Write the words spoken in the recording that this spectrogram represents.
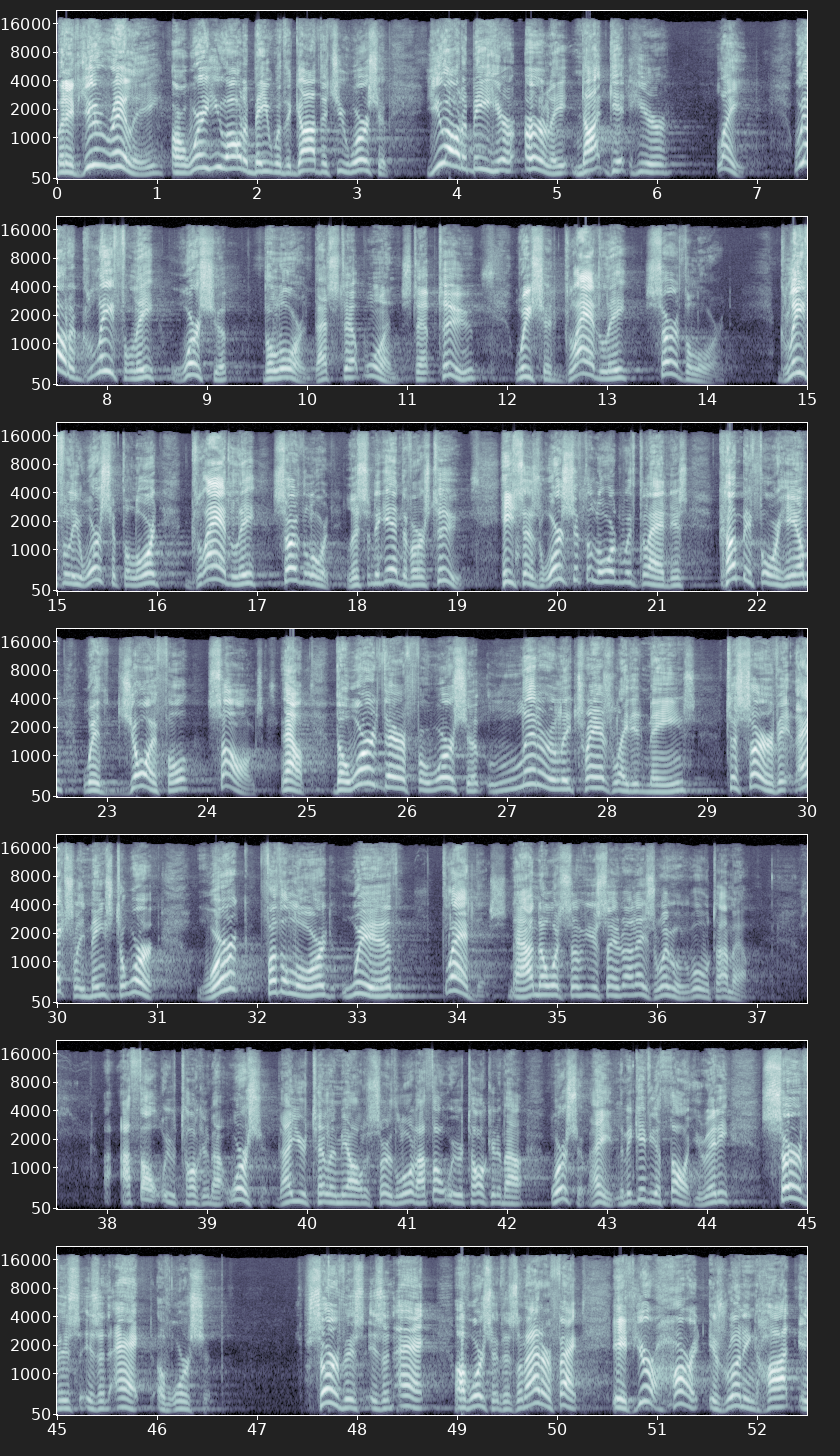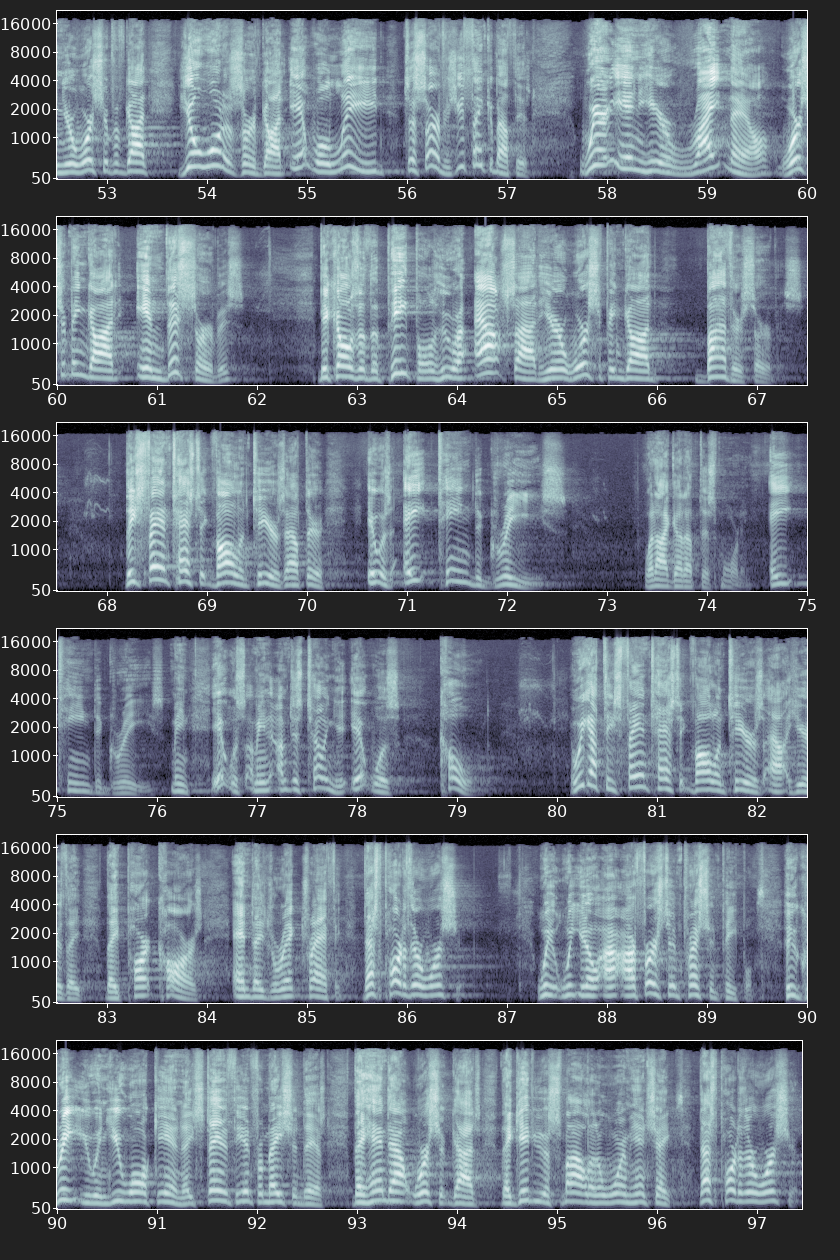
But if you really are where you ought to be with the God that you worship, you ought to be here early, not get here late. We ought to gleefully worship the Lord. That's step one. Step two, we should gladly serve the Lord. Gleefully worship the Lord, gladly serve the Lord. Listen again to verse 2. He says, Worship the Lord with gladness, come before him with joyful songs. Now, the word there for worship literally translated means to serve, it actually means to work. Work for the Lord with gladness. Now, I know what some of you are saying right now. So, wait a minute, whoa, time out. I thought we were talking about worship. Now you're telling me all to serve the Lord. I thought we were talking about worship. Hey, let me give you a thought. You ready? Service is an act of worship. Service is an act of worship. As a matter of fact, if your heart is running hot in your worship of God, you'll want to serve God. It will lead to service. You think about this. We're in here right now worshiping God in this service because of the people who are outside here worshiping God by their service. These fantastic volunteers out there, it was 18 degrees when I got up this morning. 18 degrees. I mean, it was, I mean, I'm just telling you, it was cold. And we got these fantastic volunteers out here. They, they park cars and they direct traffic. That's part of their worship. We, we, you know, our, our, first impression people who greet you when you walk in, they stand at the information desk, they hand out worship guides, they give you a smile and a warm handshake. That's part of their worship.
